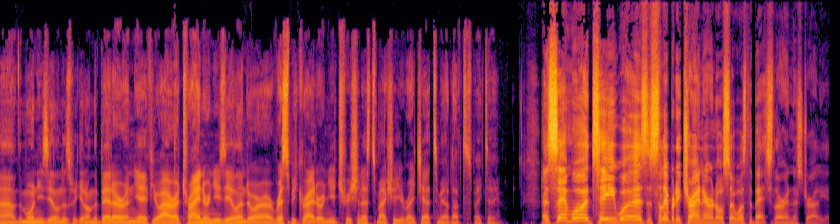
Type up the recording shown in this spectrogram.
Uh, the more New Zealanders we get on, the better. And yeah, if you are a trainer in New Zealand or a recipe creator or nutritionist, make sure you reach out to me. I'd love to speak to you. As Sam Woods, he was a celebrity trainer and also was the Bachelor in Australia.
